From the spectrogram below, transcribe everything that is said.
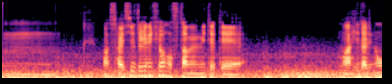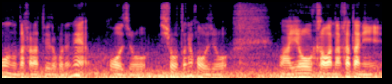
うん。まあ、最終的に今日のスタメン見てて、まあ、左の大野だからっていうところでね、北条、ショートに北条、まあ、洋川中谷、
